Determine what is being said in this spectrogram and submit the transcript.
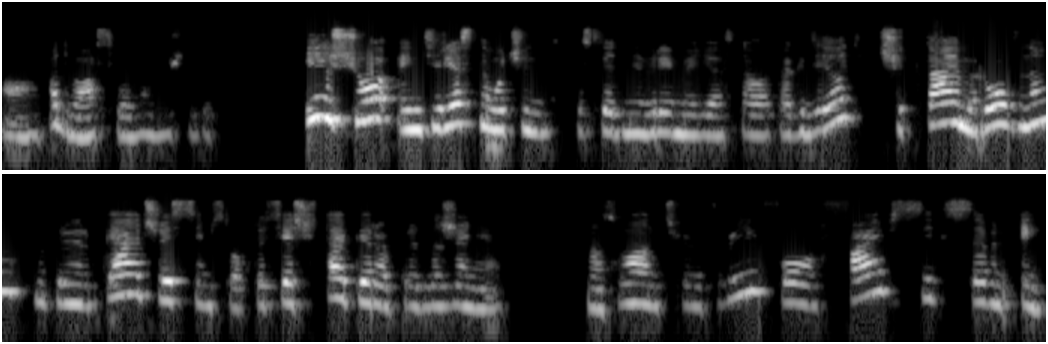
А, по два слова, может быть. И еще интересно, очень в последнее время я стала так делать, читаем ровно, например, 5, 6, 7 слов. То есть я считаю первое предложение. У нас 1, 2, 3, 4, 5, 6, 7, 8.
